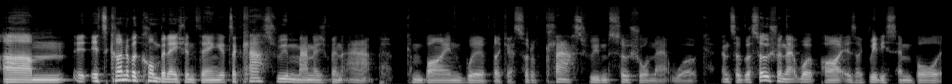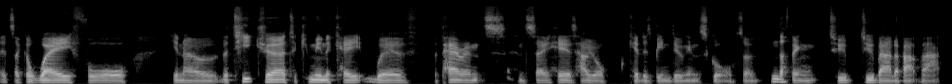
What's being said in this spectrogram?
um, it, it's kind of a combination thing. It's a classroom management app combined with like a sort of classroom social network. And so the social network part is like really simple. It's like a way for you know the teacher to communicate with the parents and say, "Here's how your kid has been doing in school." So nothing too too bad about that.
